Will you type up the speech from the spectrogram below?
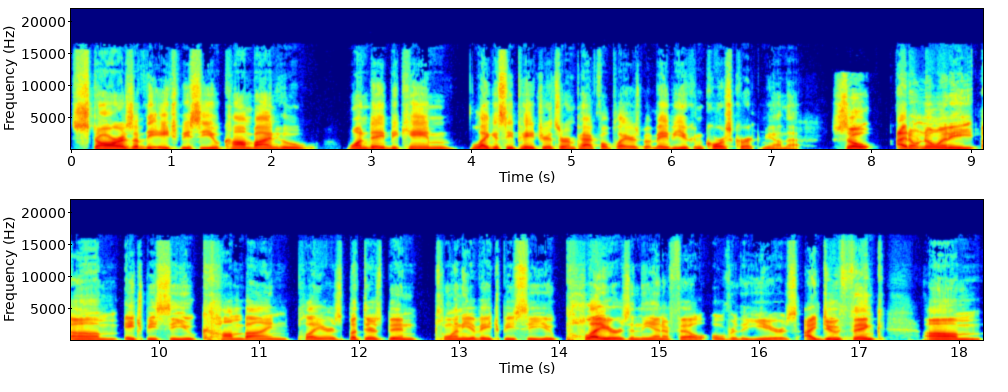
stars of the HBCU combine who one day became legacy Patriots or impactful players, but maybe you can course correct me on that. So I don't know any um, HBCU combine players, but there's been plenty of HBCU players in the NFL over the years. I do think um,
